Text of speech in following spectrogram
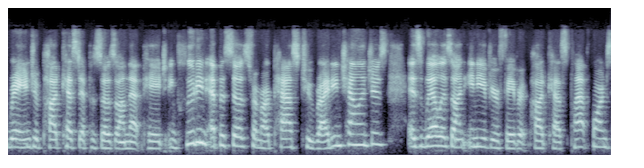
range of podcast episodes on that page, including episodes from our past two writing challenges, as well as on any of your favorite podcast platforms.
